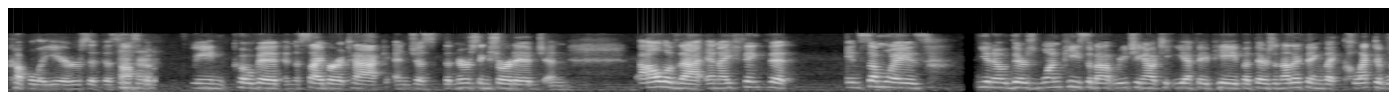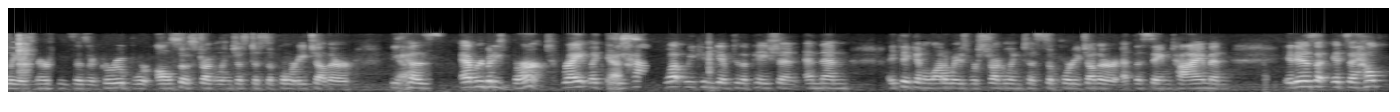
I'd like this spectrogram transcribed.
couple of years at this Mhm. hospital between covid and the cyber attack and just the nursing shortage and all of that and i think that in some ways you know there's one piece about reaching out to efap but there's another thing like collectively as nurses as a group we're also struggling just to support each other Yeah. because everybody's burnt right like Yes. we have what we can give to the patient and then I think in a lot of ways we're struggling to support each other at the same time, and it is a, it's a help.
